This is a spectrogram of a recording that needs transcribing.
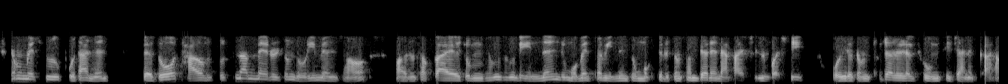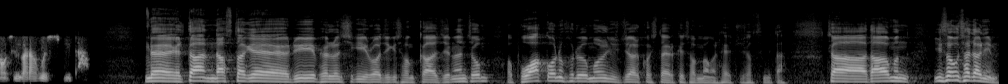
추격 매수보다는 그래도 다음 또 순환매를 좀 노리면서 어, 좀 저가에 좀 형성돼 있는 좀 모멘텀이 있는 종목들을 좀 선별해 나가시는 것이 오히려 좀 투자 전략 도움이 되지 않을까라고 생각하고 있습니다. 네, 일단 나스닥의 리밸런싱이 이루어지기 전까지는 좀 보합권 흐름을 유지할 것이다 이렇게 전망을 해주셨습니다. 자, 다음은 이성우 차장님.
